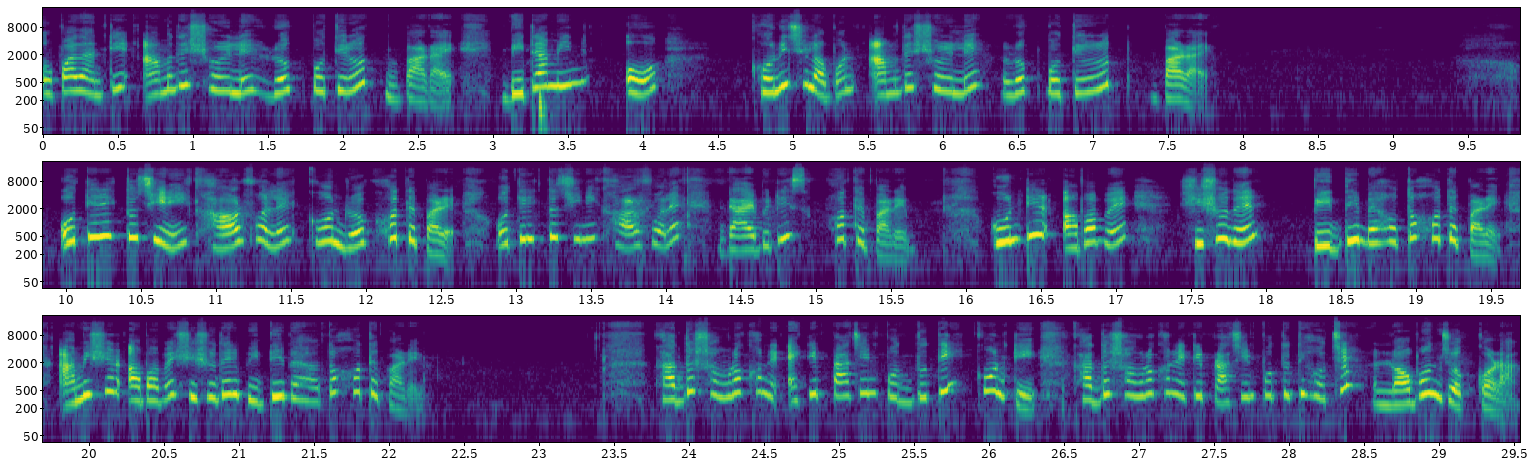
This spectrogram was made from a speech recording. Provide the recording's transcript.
উপাদানটি আমাদের শরীরে রোগ প্রতিরোধ বাড়ায়? ভিটামিন ও খনিজ লবণ আমাদের শরীরে রোগ প্রতিরোধ বাড়ায়। অতিরিক্ত চিনি খাওয়ার ফলে কোন রোগ হতে পারে? অতিরিক্ত চিনি খাওয়ার ফলে ডায়াবেটিস হতে পারে। কোনটির অভাবে শিশুদের বৃদ্ধি ব্যাহত হতে পারে। আমিষের অভাবে শিশুদের বৃদ্ধি ব্যাহত হতে পারে। খাদ্য সংরক্ষণের একটি প্রাচীন পদ্ধতি কোনটি? খাদ্য সংরক্ষণের একটি প্রাচীন পদ্ধতি হচ্ছে লবণ যোগ করা।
